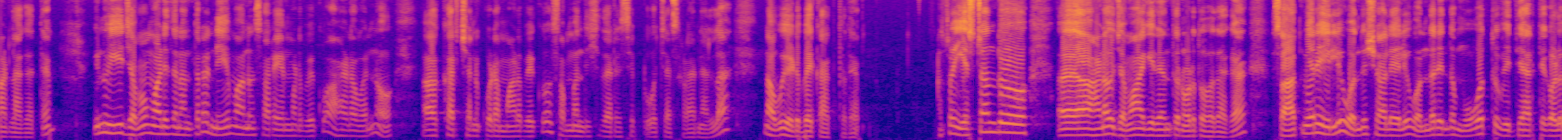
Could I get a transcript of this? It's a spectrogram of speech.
ಮಾಡಲಾಗುತ್ತೆ. ಇನ್ನು ಈ ಜಮಾ ಮಾಡಿದ ನಂತರ ನಿಯಮಾನುಸಾರ ಏನು ಮಾಡಬೇಕು? ಆ ಹಣವನ್ನು ಖರ್ಚನ್ನು ಕೂಡ ಮಾಡಬೇಕು. ಸಂಬಂಧಿಸಿದ ರೆಸಿಪ್ಟ್ ವೋಚರ್ಸ್ಗಳನ್ನೆಲ್ಲ ನಾವು ಇಡಬೇಕಾಗ್ತದೆ. ಸೊ ಎಷ್ಟೊಂದು ಹಣ ಹಣವು ಜಮಾ ಆಗಿದೆ ಅಂತ ನೋಡ್ತಾ ಹೋದಾಗ, ಸೊ ಆತ್ಮೀಯರೇ ಇಲ್ಲಿ ಒಂದು ಶಾಲೆಯಲ್ಲಿ ಒಂದರಿಂದ ಮೂವತ್ತು ವಿದ್ಯಾರ್ಥಿಗಳು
